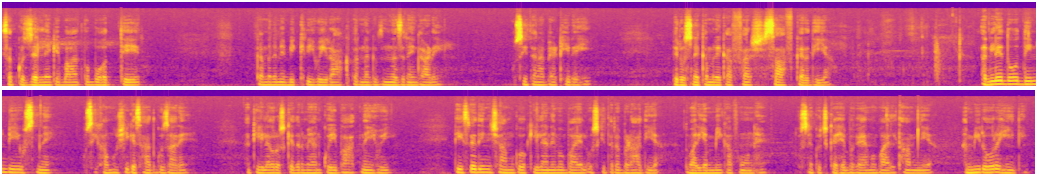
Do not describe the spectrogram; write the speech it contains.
سب کچھ جلنے کے بعد وہ بہت دیر کمرے میں بکھری ہوئی راکھ پر نظریں گاڑے۔ اسی طرح بیٹھی رہی۔ پھر اس نے کمرے کا فرش صاف کر دیا۔ اگلے دو دن بھی اس نے اسی خاموشی کے ساتھ گزارے۔ اکیلا اور اس کے درمیان کوئی بات نہیں ہوئی۔ تیسرے دن شام کو اکیلا نے موبائل اس کی طرف بڑھا دیا۔ تمہاری امی کا فون ہے۔ اس نے کچھ کہے بغیر موبائل تھام دیا امی رو رہی تھیں۔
